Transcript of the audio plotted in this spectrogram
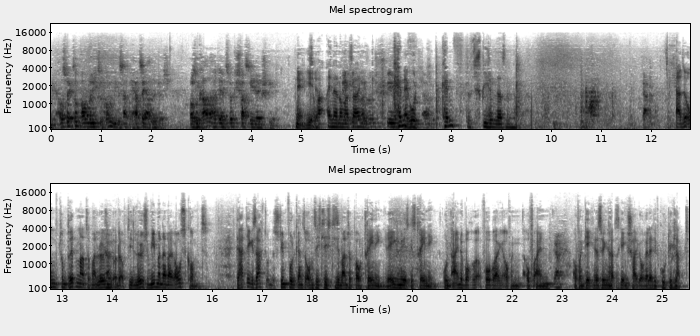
mit Auswechslung brauchen wir nicht zu kommen. Wie gesagt, er hat sie ja alle durch. Aus dem Kader hat er jetzt wirklich fast jeder gespielt. Nee, Soll jeder. mal einer nochmal sagen, Na gut. Kempf spielen lassen. Ja. Also um zum dritten Mal auf, mal Lösung, Ja. oder auf die Lösung, wie man da, da rauskommt. Der hat dir gesagt, und das stimmt wohl ganz offensichtlich, diese Mannschaft braucht Training, regelmäßiges Training und eine Woche Vorbereitung auf einen, auf einen, Ja. auf einen Gegner. Deswegen hat es gegen Schalke auch relativ gut geklappt.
